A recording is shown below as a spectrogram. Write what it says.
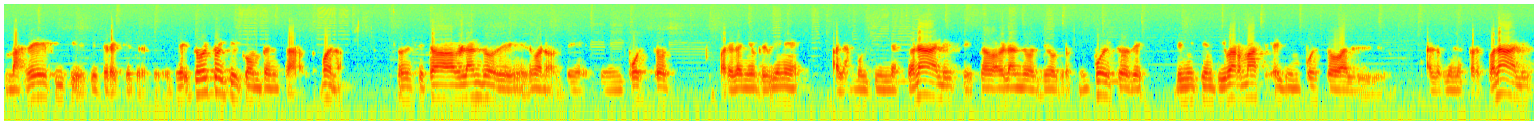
más déficit, etcétera, etcétera, etcétera. Todo esto hay que compensarlo. Bueno, entonces se estaba hablando de, bueno, de, impuestos para el año que viene a las multinacionales, se estaba hablando de otros impuestos, de, de incentivar más el impuesto al, a los bienes personales.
